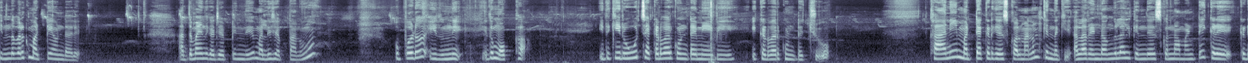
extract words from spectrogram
కింద వరకు మట్టి ఉండాలి. అర్థమైందిగా చెప్పింది? మళ్ళీ చెప్తాను. ఇప్పుడు ఇది ఉంది ఇది మొక్క. ఇదికి రూట్స్ ఎక్కడి వరకు ఉంటాయి మేబీ? ఇక్కడ వరకు ఉండొచ్చు. కానీ మట్టి ఎక్కడికి వేసుకోవాలి మనం? కిందకి. అలా రెండు అంగుళాలు కింద వేసుకున్నామంటే ఇక్కడ ఇక్కడ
